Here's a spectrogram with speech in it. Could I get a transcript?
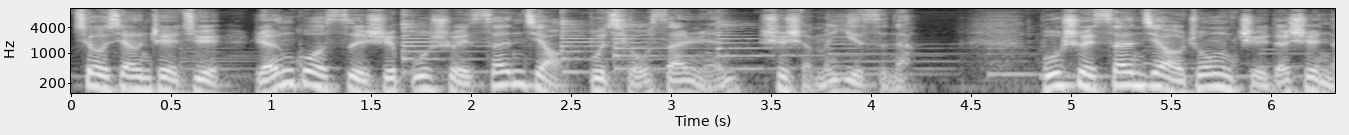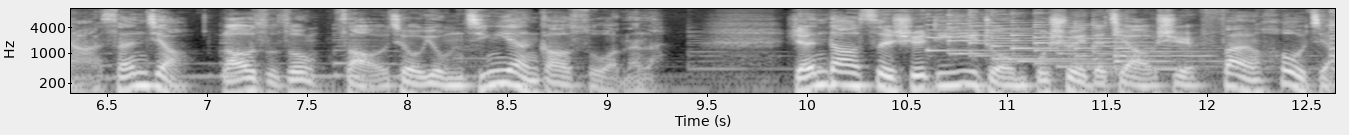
就像这句“人过四十不睡三觉，不求三人”是什么意思呢？不睡三觉中指的是哪三觉？老祖宗早就用经验告诉我们了。人到四十，第一种不睡的觉是饭后觉。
